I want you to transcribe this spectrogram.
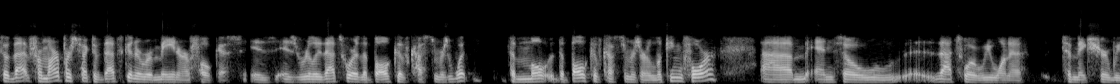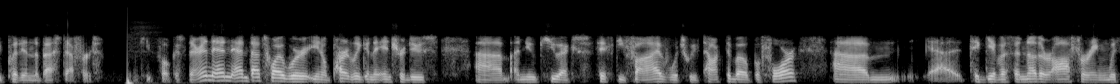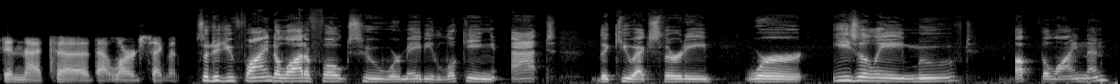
so that from our perspective, that's going to remain our focus. Is is really that's where the bulk of customers what the mo- the bulk of customers are looking for, um, and so that's where we want to to make sure we put in the best effort keep focused there. And, and, and that's why we're, you know, partly going to introduce um, a new QX55, which we've talked about before, um, uh, to give us another offering within that, uh, that large segment. So did you find a lot of folks who were maybe looking at the QX30 were easily moved up the line then?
